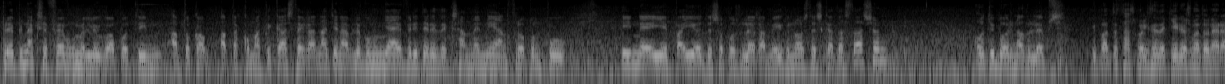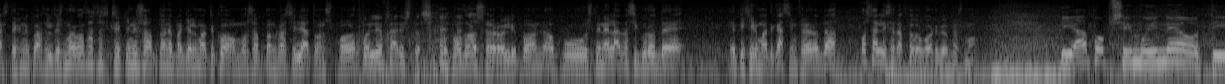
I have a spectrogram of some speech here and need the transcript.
πρέπει να ξεφεύγουμε λίγο από, την, από, το, από τα κομματικά στεγανά και να βλέπουμε μια ευρύτερη δεξαμενή ανθρώπων που είναι οι επαΐοντες, όπως λέγαμε, οι γνώστες καταστάσεων, ότι μπορεί να δουλέψει. Είπατε ότι θα ασχοληθείτε κυρίως με τον ερασιτεχνικό αθλητισμό. Εγώ θα σας ξεκινήσω από τον επαγγελματικό όμως, από τον βασιλιά των σπορ. Πολύ ευχαρίστως. Το ποδόσφαιρο λοιπόν, όπου στην Ελλάδα συγκρούνται επιχειρηματικά συμφέροντα. Πώς θα λύσετε αυτό το κόρυδο δεσμό; Η άποψή μου είναι ότι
